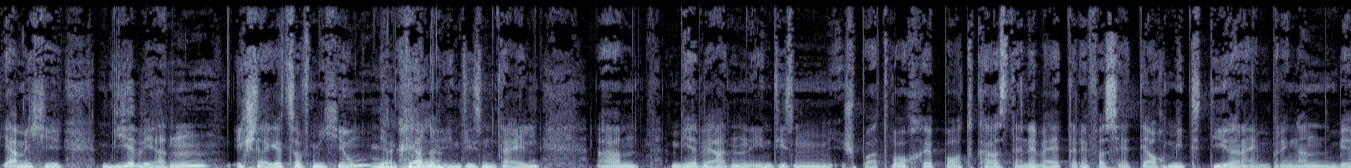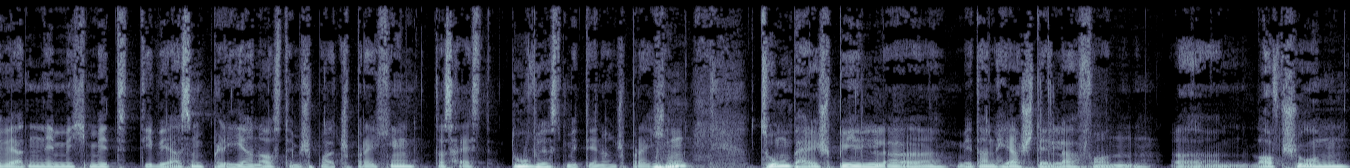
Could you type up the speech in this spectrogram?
Ja, Michi, wir werden, ich steige jetzt auf Michi um. Ja, gerne. In diesem Teil. Ähm, wir werden in diesem Sportwoche-Podcast eine weitere Facette auch mit dir reinbringen. Wir werden nämlich mit diversen Playern aus dem Sport sprechen. Das heißt, du wirst mit denen sprechen. Mhm. Zum Beispiel äh, mit einem Hersteller von äh, Laufschuhen,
